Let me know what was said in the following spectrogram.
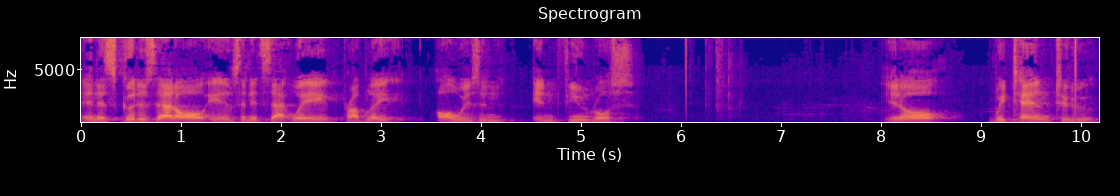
and as good as that all is, and it's that way probably always in, in funerals, you know, we tend to,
